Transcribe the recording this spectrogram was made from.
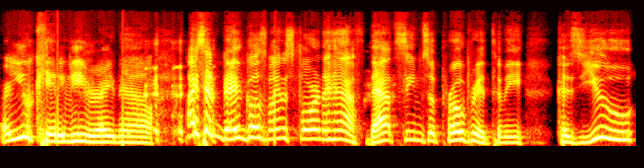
Are you kidding me right now? I said Bengals minus four and a half. That seems appropriate to me because you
